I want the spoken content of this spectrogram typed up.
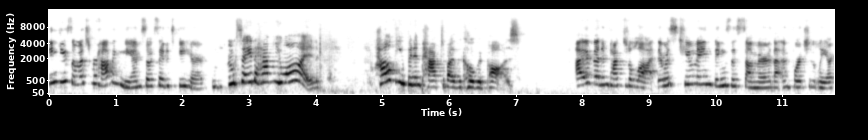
Thank you so much for having me. I'm so excited to be here. I'm excited to have you on. How have you been impacted by the COVID pause? I have been impacted a lot. There was two main things this summer that unfortunately are,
